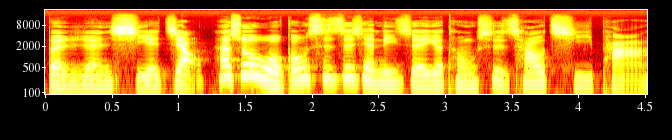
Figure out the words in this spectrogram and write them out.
本人邪教，他说我公司之前离职的一个同事超奇葩，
